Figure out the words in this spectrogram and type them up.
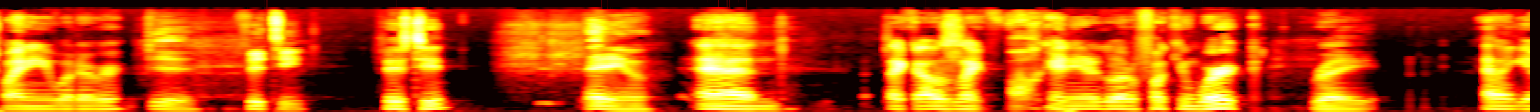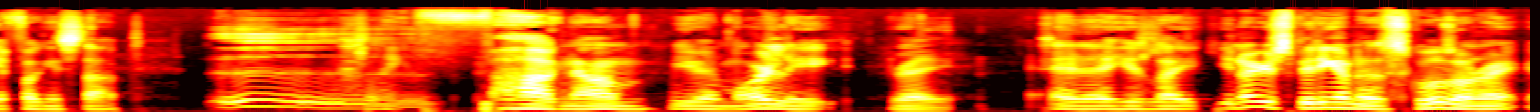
twenty, whatever. Yeah. 15. Fifteen, Anywho. and like I was like, fuck, I need to go to fucking work, Right. and I get fucking stopped. Like, fuck, now I'm even more late. Right. And uh, he's like, you know, you're spitting on the school zone, right?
